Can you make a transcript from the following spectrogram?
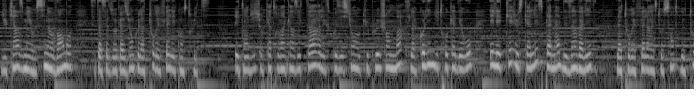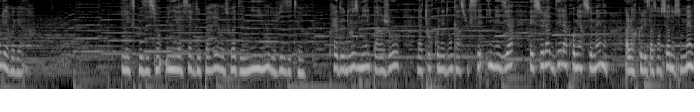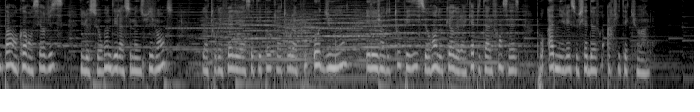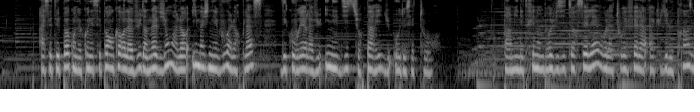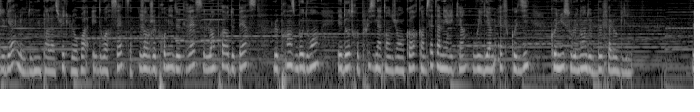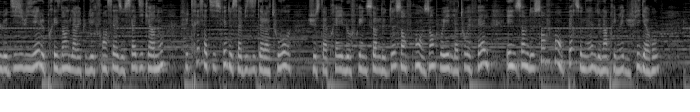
du 15 mai au 6 novembre. C'est à cette occasion que la Tour Eiffel est construite. Étendue sur 95 hectares, l'exposition occupe le champ de Mars, la colline du Trocadéro et les quais jusqu'à l'esplanade des Invalides. La Tour Eiffel reste au centre de tous les regards. L'exposition universelle de Paris reçoit des millions de visiteurs. Près de 12 000 par jour, la tour connaît donc un succès immédiat et cela dès la première semaine, alors que les ascenseurs ne sont même pas encore en service. Ils le seront dès la semaine suivante. La tour Eiffel est à cette époque la tour la plus haute du monde et les gens de tout pays se rendent au cœur de la capitale française pour admirer ce chef-d'œuvre architectural. À cette époque, on ne connaissait pas encore la vue d'un avion, alors imaginez-vous à leur place découvrir la vue inédite sur Paris du haut de cette tour. Parmi les très nombreux visiteurs célèbres, la Tour Eiffel a accueilli le prince de Galles, devenu par la suite le roi Édouard VII, Georges Ier de Grèce, l'empereur de Perse, le prince Baudouin et d'autres plus inattendus encore comme cet américain William F. Cody, connu sous le nom de Buffalo Bill. Le 10 juillet, le président de la République française Sadi Carnot fut très satisfait de sa visite à la tour, Juste après, il offrit une somme de 200 francs aux employés de la Tour Eiffel et une somme de 100 francs au personnel de l'imprimerie du Figaro.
